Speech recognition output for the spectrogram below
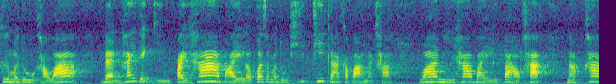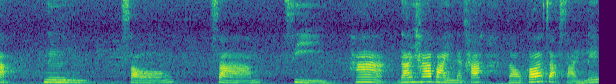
คือมาดูค่ะว่า แบ่งให้เด็กหญิงไป5ใบ เราก็จะมาดูที่ที่กากบาทนะคะ ว่ามี5ใบหรือเปล่าค่ะ นับค่ะ 1 2 3 4 5ได้5ใบนะคะ เราก็จะใส่เลข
